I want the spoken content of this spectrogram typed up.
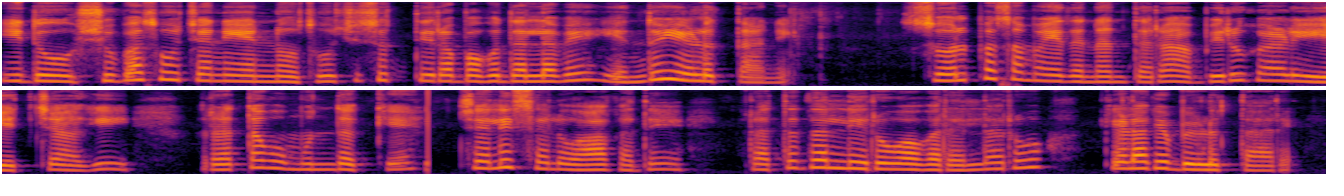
ಇದು ಶುಭ ಸೂಚನೆಯನ್ನು ಸೂಚಿಸುತ್ತಿರಬಹುದಲ್ಲವೇ ಎಂದು ಹೇಳುತ್ತಾನೆ. ಸ್ವಲ್ಪ ಸಮಯದ ನಂತರ ಬಿರುಗಾಳಿ ಹೆಚ್ಚಾಗಿ ರಥವು ಮುಂದಕ್ಕೆ ಚಲಿಸಲು ಆಗದೆ ರಥದಲ್ಲಿರುವವರೆಲ್ಲರೂ ಕೆಳಗೆ ಬೀಳುತ್ತಾರೆ.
